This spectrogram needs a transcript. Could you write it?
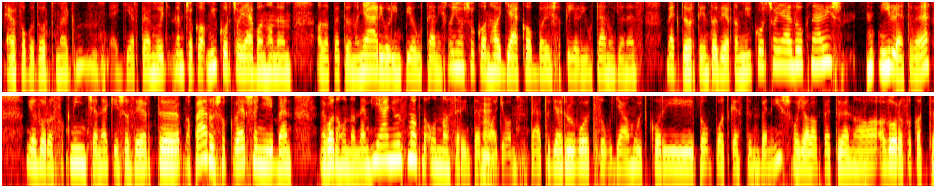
elfogadott, meg egyértelmű, hogy nem csak a műkorcsolyában, hanem alapvetően a nyári olimpia után is nagyon sokan hagyják abba, és a téli után ugyanez megtörtént azért a műkorcsolyázóknál is, illetve ugye az oroszok nincsenek, és azért a párosok versenyében mert van, ahonnan nem hiányoznak, de onnan szerintem hm. nagyon. Tehát, hogy erről volt szó ugye a múltkori podcastünkben is, hogy alapvetően a, az oroszokat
